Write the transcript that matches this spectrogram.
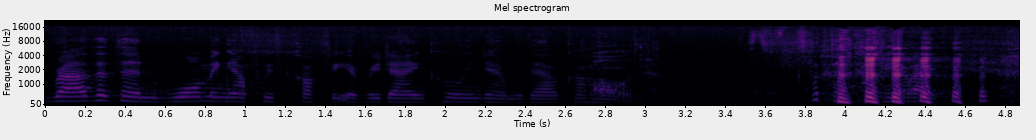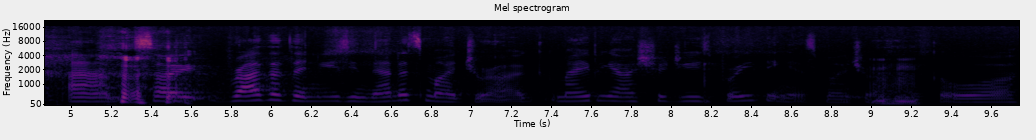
rather than warming up with coffee every day and cooling down with alcohol, Oh, put that coffee away. Um, so rather than using that as my drug, maybe I should use breathing as my drug Mm-hmm. or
